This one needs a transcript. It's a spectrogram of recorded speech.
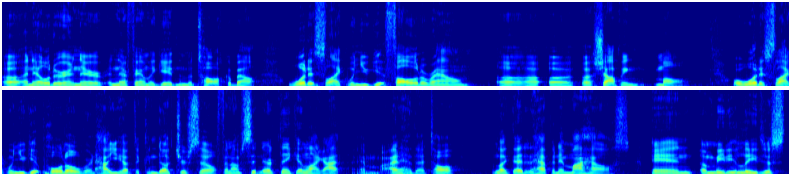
uh, an elder in their, in their family gave them a talk about what it's like when you get followed around uh, a, a shopping mall or what it's like when you get pulled over and how you have to conduct yourself. And I'm sitting there thinking, like, I, I didn't have that talk. Like, that didn't happen in my house. And immediately, just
